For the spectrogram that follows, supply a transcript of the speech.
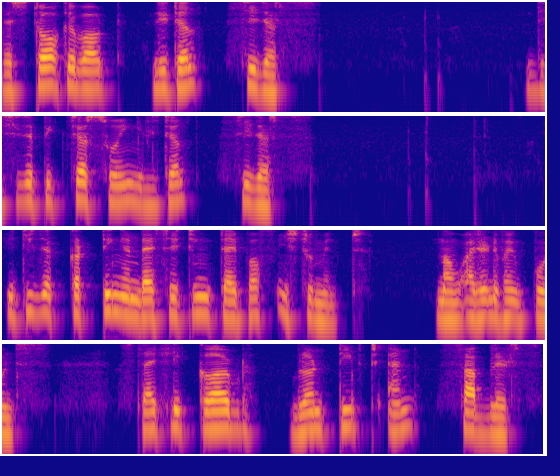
let's talk about little scissors. This is a picture showing little scissors. It is a cutting and dissecting type of instrument. Now identifying points. Slightly curved blunt tipped and sharp blades.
